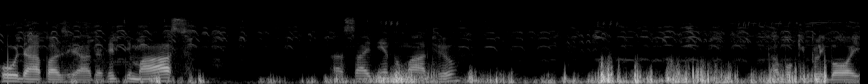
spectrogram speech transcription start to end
Cuida, rapaziada. 20 de março. A saidinha do mato, viu? Caboclo Playboy.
